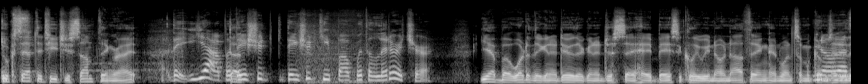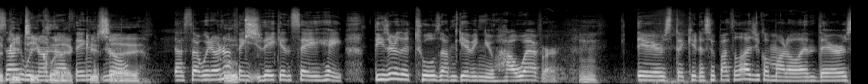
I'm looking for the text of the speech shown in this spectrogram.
Because they have to teach you something, right? they, yeah, but they should they should keep up with the literature. Yeah, but what are they going to do? They're going to just say, "Hey, basically, we know nothing." And when someone comes no, into the PT clinic, nothing. you say, that's not we know Oops. nothing. They can say, hey, these are the tools I'm giving you. However. Mm. There's the kinesiopathological model, and there's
